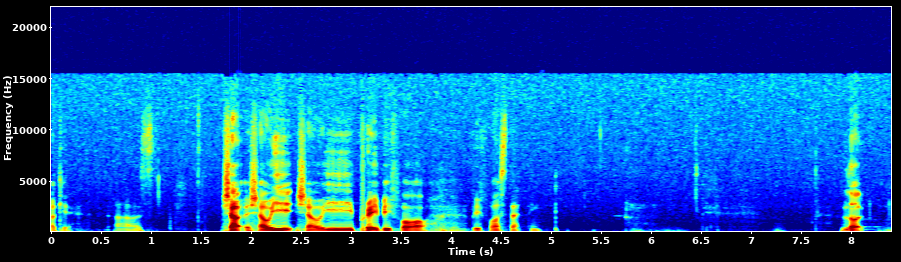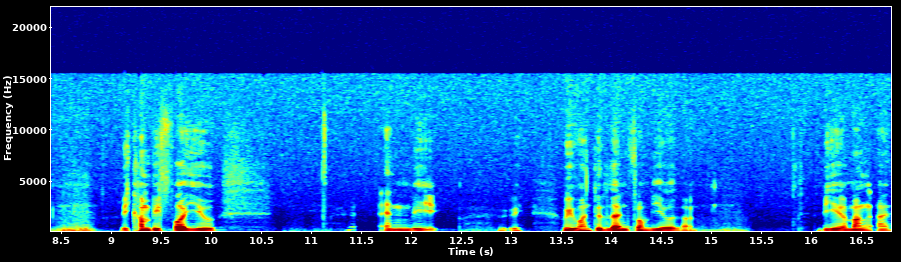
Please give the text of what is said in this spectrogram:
okay. Uh, shall, shall, we, shall we pray before, before starting? Lord, we come before you and we, we, we want to learn from you, Lord. Be among us.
